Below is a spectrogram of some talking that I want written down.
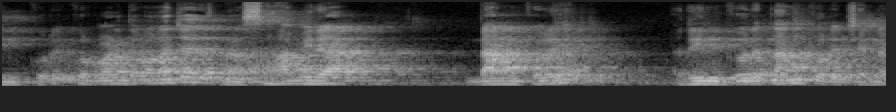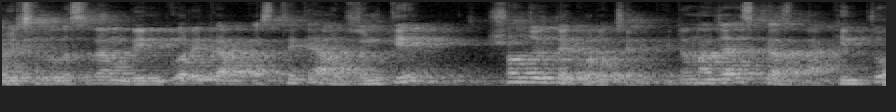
ঋণ করে কোরবানিতে দেওয়া না যায় না। সাহাবিরা দান করে, ঋণ করে দান করেছেন। নবী সাল্লাহ সাল্লাম ঋণ করে কারও কাছ থেকে আরেকজনকে সহযোগিতা করেছেন। এটা না জায়েজ কাজ না, কিন্তু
